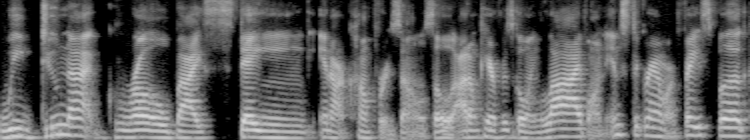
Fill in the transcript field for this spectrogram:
we do not grow by staying in our comfort zone. So i don't care if it's going live on instagram or facebook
